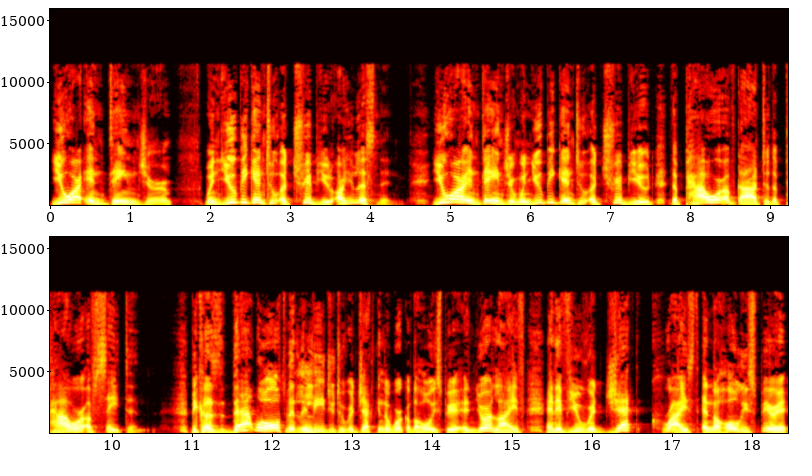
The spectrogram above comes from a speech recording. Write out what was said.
you are in danger when you begin to attribute, are you listening? You are in danger when you begin to attribute the power of God to the power of Satan. Because that will ultimately lead you to rejecting the work of the Holy Spirit in your life. And if you reject Christ and the Holy Spirit,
